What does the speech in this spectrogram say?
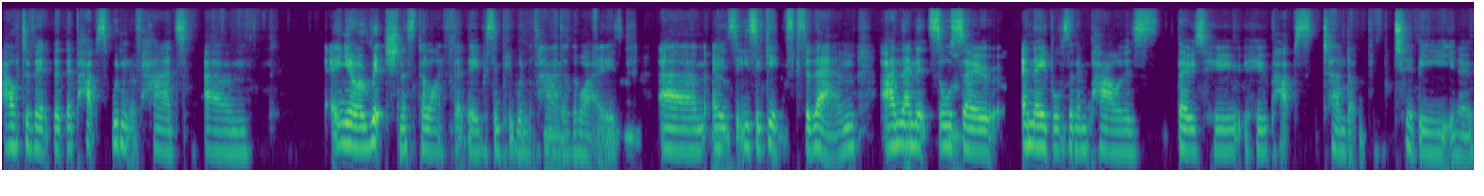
out of it that they perhaps wouldn't have had um you know a richness to life that they simply wouldn't have had otherwise. Um Yeah. it's, it's a gift for them. And then it's also enables and empowers those who who perhaps turned up to be you know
